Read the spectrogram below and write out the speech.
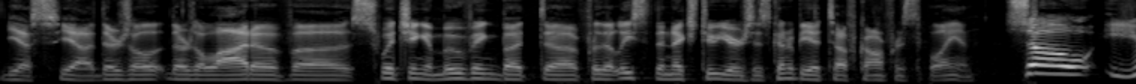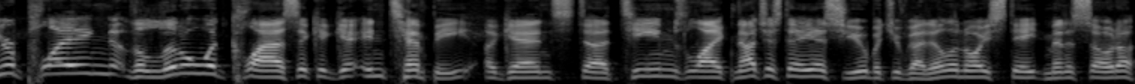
Yes, yeah. There's a there's a lot of uh, switching and moving, but uh, for at least the next two years, it's going to be a tough conference to play in. So you're playing the Littlewood Classic in Tempe against uh, teams like not just ASU, but you've got Illinois State, Minnesota,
